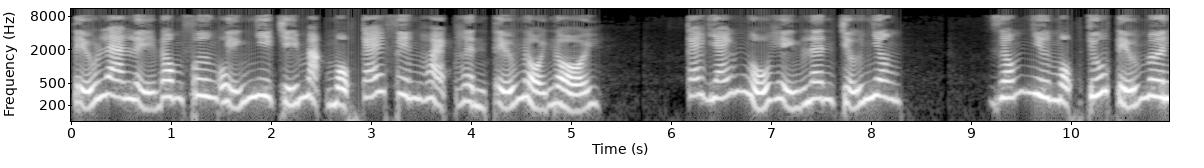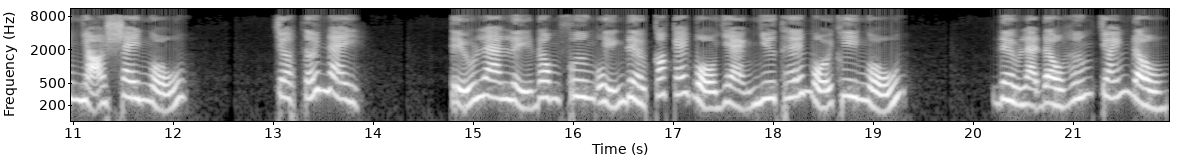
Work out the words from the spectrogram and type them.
Tiểu la lị Đông Phương Uyển Nhi chỉ mặc một cái phim hoạt hình tiểu nội nội. Cái dáng ngủ hiện lên chữ nhân. Giống như một chú tiểu mên nhỏ say ngủ. Cho tới nay, tiểu la lị Đông Phương Uyển đều có cái bộ dạng như thế mỗi khi ngủ. Đều là đầu hướng choáng đầu.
